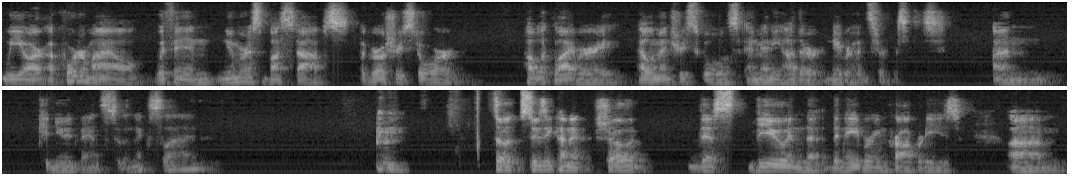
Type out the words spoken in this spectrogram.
we are a quarter mile within numerous bus stops, a grocery store, public library, elementary schools, and many other neighborhood services. Um, can you advance to the next slide? so Susie kind of showed this view and the, the neighboring properties. Um,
